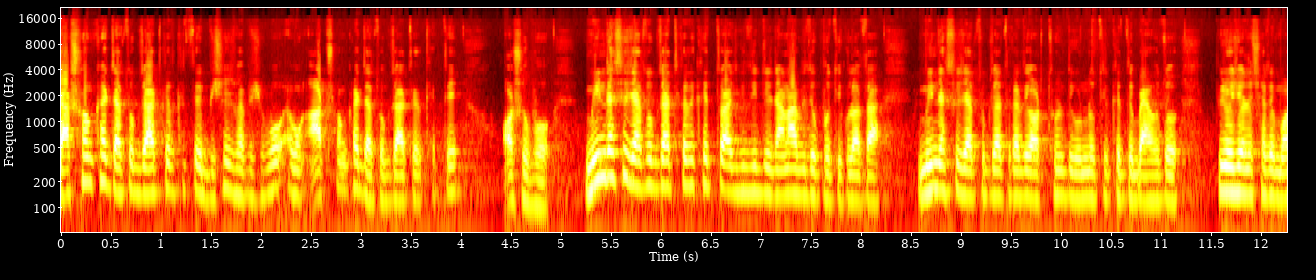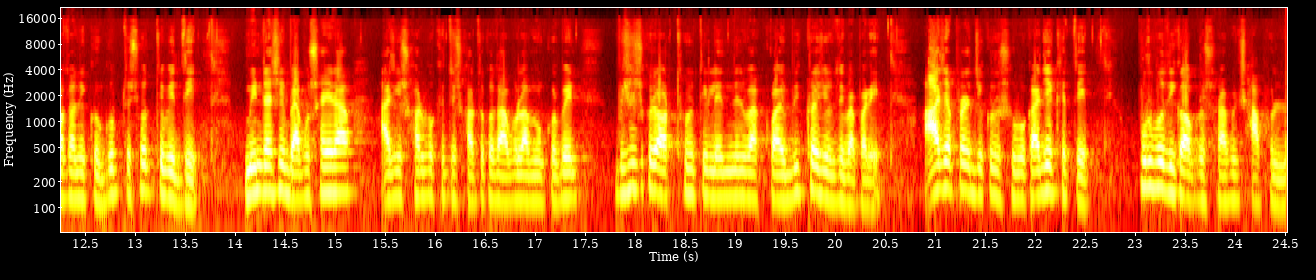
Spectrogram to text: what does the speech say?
চার সংখ্যার জাতক জাতকের ক্ষেত্রে বিশেষভাবে শুভ এবং আট সংখ্যার জাতক জাতকের ক্ষেত্রে অশুভ। মীন রাশির জাতক জাতিকাদের ক্ষেত্রে আজকের দিনটি নানাবিধ প্রতিকূলতা, মীন রাশির জাতক জাতিকাদের অর্থনৈতিক উন্নতির ক্ষেত্রে ব্যাহত প্রিয়জনের সাথে মতানৈক্য, গুপ্ত শত্রু বৃদ্ধি মীন রাশির ব্যবসায়ীরা আজকে সর্বক্ষেত্রে সতর্কতা অবলম্বন করবেন, বিশেষ করে অর্থনৈতিক লেনদেন বা ক্রয় বিক্রয়জনিত ব্যাপারে। আজ আপনারা যে কোনো শুভ কাজের ক্ষেত্রে পূর্ব দিকে অগ্রসর হবেন সাফল্য।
